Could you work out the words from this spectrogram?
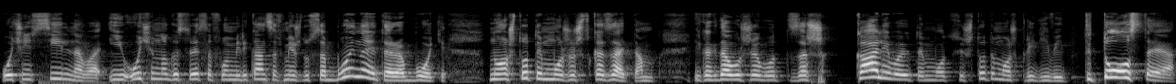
очень сильного, и очень много стрессов у американцев между собой на этой работе, ну а что ты можешь сказать там, и когда уже вот зашкаливают эмоции, что ты можешь предъявить? Ты толстая,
